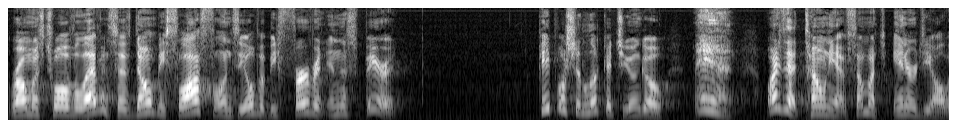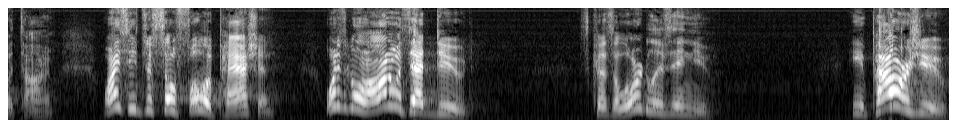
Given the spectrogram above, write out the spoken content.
Romans 12 11 says, Don't be slothful in zeal, but be fervent in the Spirit. People should look at you and go, Man, why does that Tony have so much energy all the time? Why is he just so full of passion? What is going on with that dude? It's because the Lord lives in you, He empowers you.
